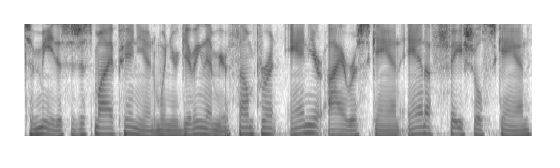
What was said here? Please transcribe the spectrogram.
to me, this is just my opinion, when you're giving them your thumbprint and your iris scan and a facial scan,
